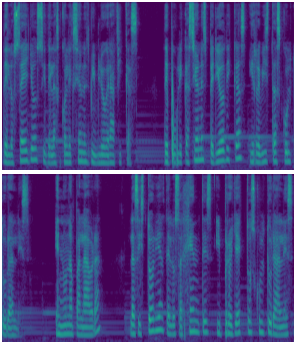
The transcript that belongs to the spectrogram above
de los sellos y de las colecciones bibliográficas, de publicaciones periódicas y revistas culturales. En una palabra, las historias de los agentes y proyectos culturales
